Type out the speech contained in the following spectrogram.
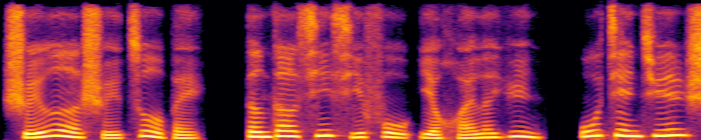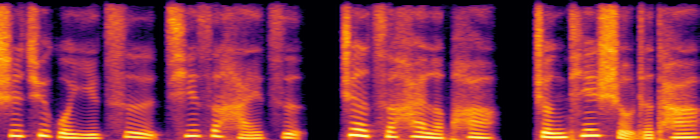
谁饿谁做呗。等到新媳妇也怀了孕，吴建军失去过一次妻子孩子，这次害了怕，整天守着她，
